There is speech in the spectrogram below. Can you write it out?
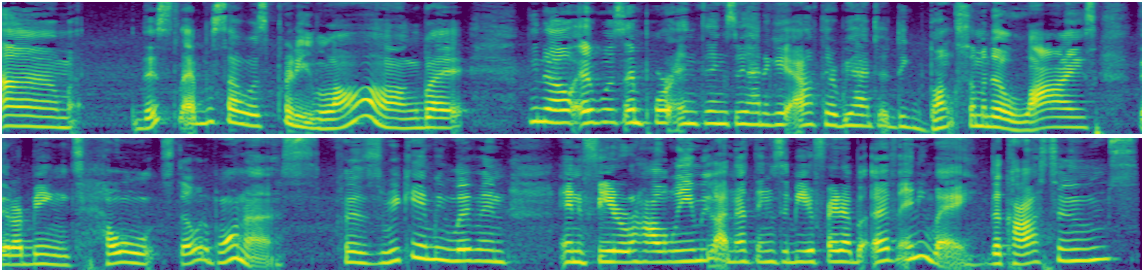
Um, this episode was pretty long, but you know, it was important things we had to get out there. We had to debunk some of the lies that are being told, stowed upon us. Because we can't be living in fear on Halloween. We got nothing to be afraid of, of anyway. The costumes,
